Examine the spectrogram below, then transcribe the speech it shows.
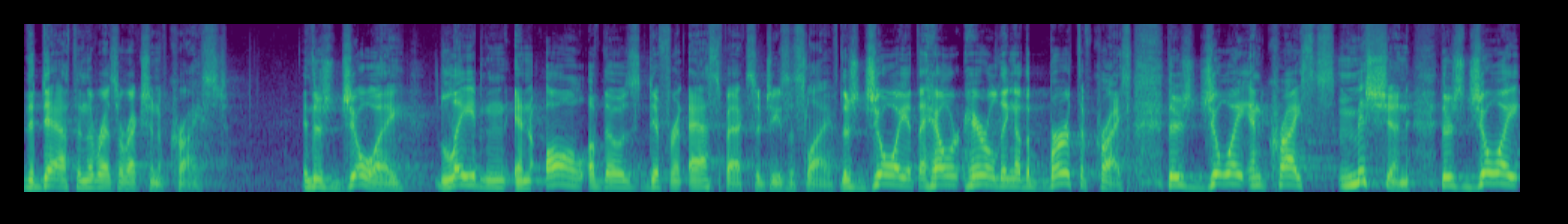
the death, and the resurrection of Christ. And there's joy laden in all of those different aspects of Jesus' life. There's joy at the heralding of the birth of Christ. There's joy in Christ's mission. There's joy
